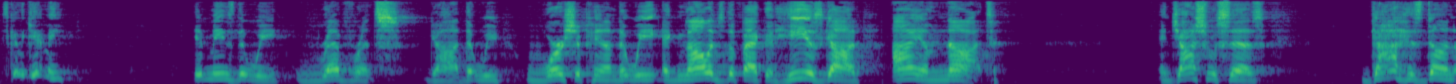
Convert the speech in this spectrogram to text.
He's going to get me. It means that we reverence God, that we worship Him, that we acknowledge the fact that He is God. I am not. And Joshua says, God has done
